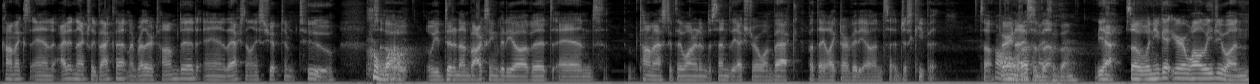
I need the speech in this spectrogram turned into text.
comics, and I didn't actually back that. My brother Tom did, and they accidentally shipped him two. Oh, so wow. we did an unboxing video of it, and Tom asked if they wanted him to send the extra one back, but they liked our video and said just keep it. So very Oh, nice, that's of, nice them. of them. Yeah. So when you get your Waluigi one,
